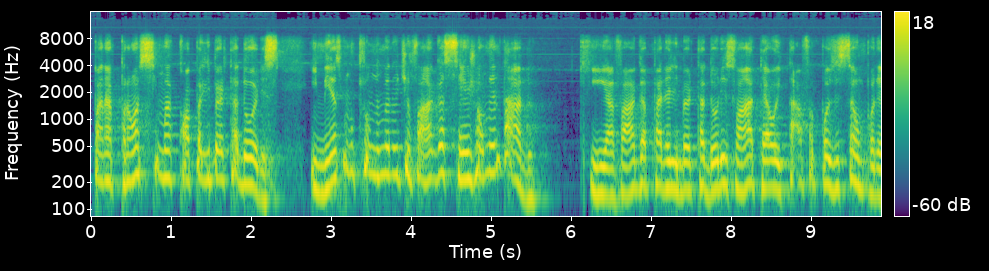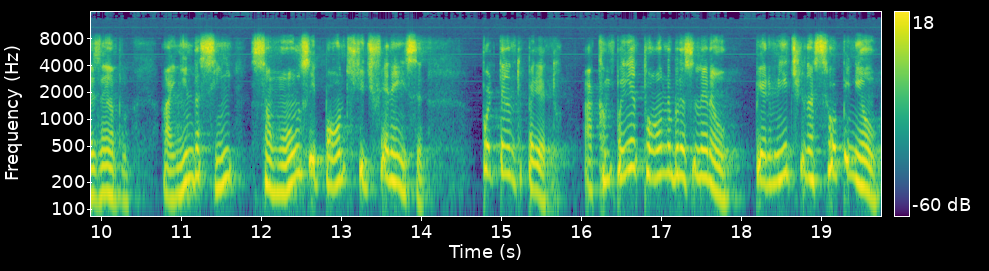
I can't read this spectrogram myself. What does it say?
para a próxima Copa Libertadores. E mesmo que o número de vagas seja aumentado, que a vaga para a Libertadores vá até a oitava posição, por exemplo. Ainda assim, são 11 pontos de diferença. Portanto, Preto, a campanha atual no Brasileirão permite, na sua opinião,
